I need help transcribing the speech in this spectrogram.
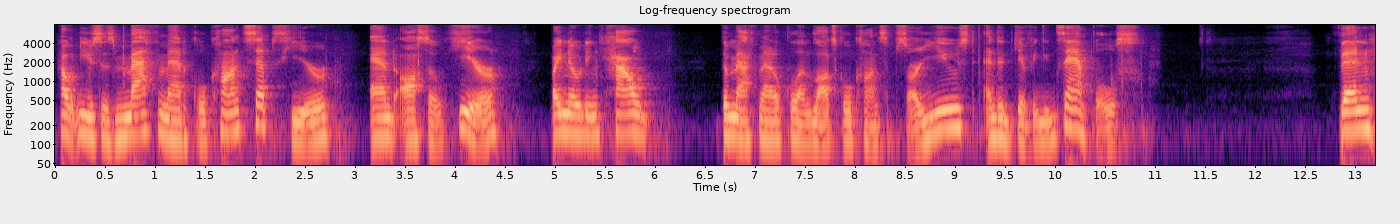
how it uses mathematical concepts here and also here by noting how the mathematical and logical concepts are used and in giving examples. Then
